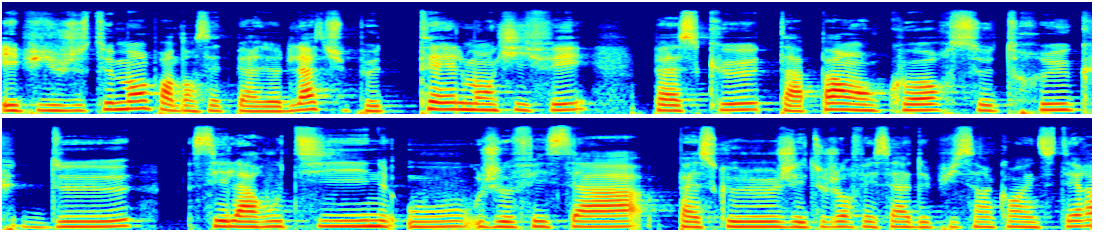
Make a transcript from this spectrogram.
Et puis justement, pendant cette période-là, tu peux tellement kiffer parce que t'as pas encore ce truc de c'est la routine ou je fais ça parce que j'ai toujours fait ça depuis 5 ans, etc.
